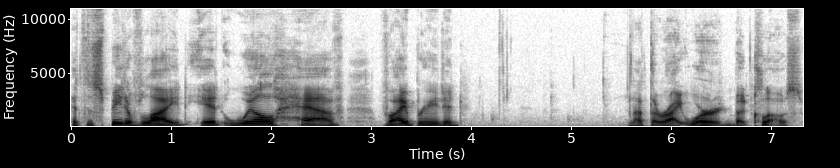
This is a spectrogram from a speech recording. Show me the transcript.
at the speed of light, it will have vibrated, not the right word, but close,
